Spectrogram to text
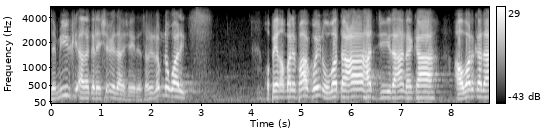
ضمیر کې هغه غلې شوی دا شی دی سړی لم نه غواړي خو پیغمبر پاک وای نو وتعهد جیرانک او ورکه دا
